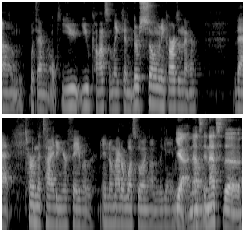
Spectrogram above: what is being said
um, with Emerald. You you constantly can. There's so many cards in there that turn the tide in your favor, and no matter what's going on in the game. yeah and that's Um, and that's the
